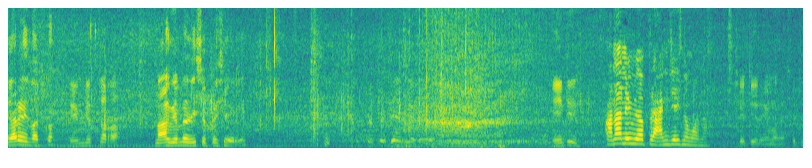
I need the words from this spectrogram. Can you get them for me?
ఎవరా ఇది పట్టుకో. ఏం చెప్తారా? నాకు తెలియదు చెప్పేసారు ఏంటిది? అన్న నీ మీద ప్రాంక్ చేసినాం అన్న. షర్ట్ ఏమన్నా షర్ట్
